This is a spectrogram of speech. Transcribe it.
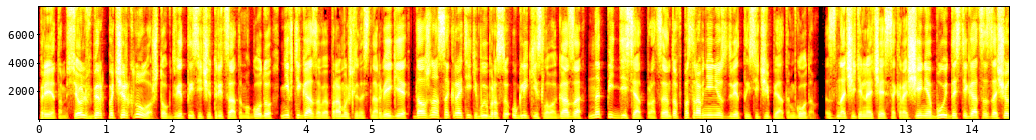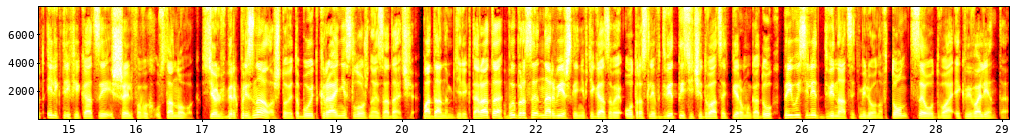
При этом Сёльфберг подчеркнула, что к 2030 году нефтегазовая промышленность Норвегии должна сократить выбросы углекислого газа на 50% по сравнению с 2005 годом. Значительная часть сокращения будет достигаться за счет электрификации шельфовых установок. Сёльфберг признала, что это будет крайне сложная задача. По данным директората, выбросы норвежской нефтегазовой отрасли в 2021 году превысили 12 миллионов тонн СО2 эквивалента.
